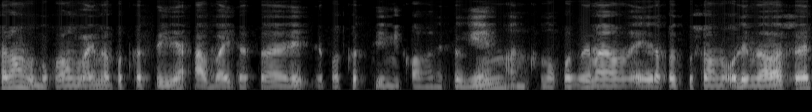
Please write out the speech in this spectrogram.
שלום וברוכים הבאים לפודקאסטייה, הבית הישראלי, לפודקאסטים מכל מיני סוגים. אנחנו חוזרים היום אה, לפודקאסט שלנו, עולים לרשת,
